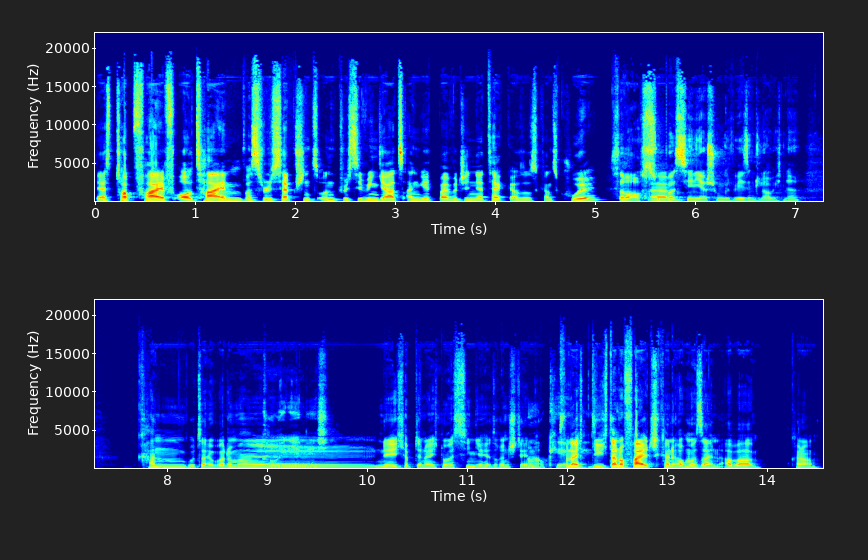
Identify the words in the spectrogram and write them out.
Der ist Top 5 All-Time, was Receptions und Receiving Yards angeht bei Virginia Tech. Also ist ganz cool. Ist aber auch super ähm, Senior schon gewesen, glaube ich, ne? Kann gut sein. Warte mal. Korrigier nicht. Nee, ich habe den eigentlich nur als Senior hier drin stehen. Ah, okay, Vielleicht okay. liege ich da noch falsch, kann ja auch mal sein, aber keine Ahnung.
